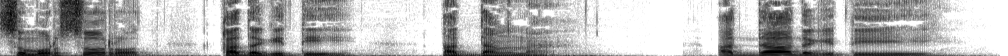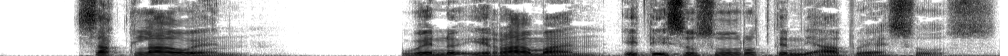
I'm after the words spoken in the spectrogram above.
sumursurot kadagiti addang na. Adda dagiti saklawen wenno iraman iti isusurot ken ni Apo Esos.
